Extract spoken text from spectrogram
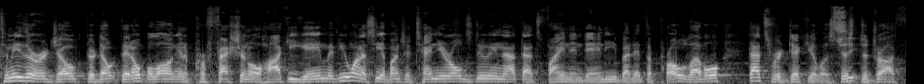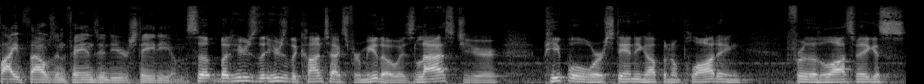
to me, they're a joke. They don't. They don't belong in a professional hockey game. If you want to see a bunch of ten-year-olds doing that, that's fine and dandy. But at the pro level, that's ridiculous. Just to draw five thousand fans into your stadium. So, but here's the here's the context for me though is last year, people were standing up and applauding for the Las Vegas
